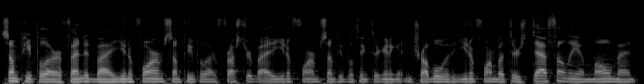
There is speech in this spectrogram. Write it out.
some people are offended by a uniform, some people are frustrated by the uniform, some people think they're going to get in trouble with a uniform, but there's definitely a moment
